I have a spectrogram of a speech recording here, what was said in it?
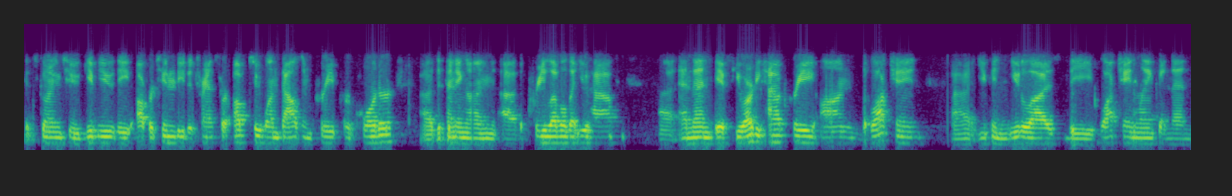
it's going to give you the opportunity to transfer up to 1,000 pre per quarter, uh, depending on uh, the pre level that you have. Uh, and then if you already have pre on the blockchain, uh, you can utilize the blockchain link and then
